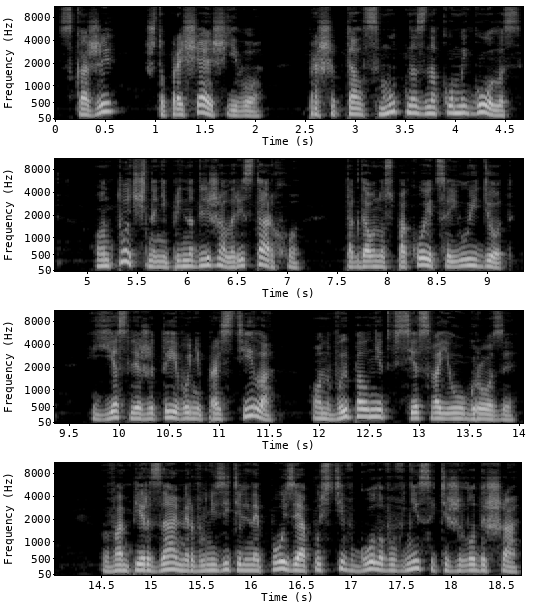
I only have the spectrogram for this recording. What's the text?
«Скажи, что прощаешь его», — прошептал смутно знакомый голос. Он точно не принадлежал Аристарху. Тогда он успокоится и уйдет. Если же ты его не простила, он выполнит все свои угрозы. Вампир замер в унизительной позе, опустив голову вниз и тяжело дыша.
